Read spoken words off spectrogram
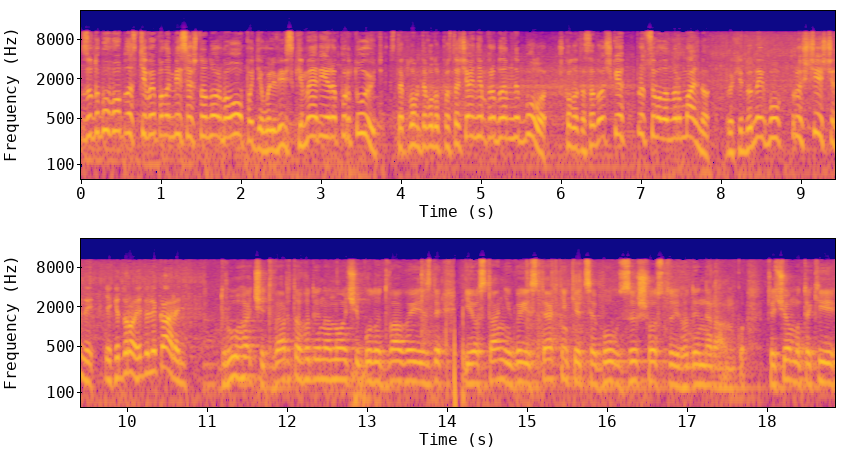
За добу в області випала місячна норма опадів. У Львівській мерії рапортують. З теплом та водопостачанням проблем не було. Школи та садочки працювали нормально. Прохід до них був розчищений, як і дороги до лікарень. Друга, четверта година ночі було два виїзди, і останній виїзд техніки це був з 6 години ранку. Причому такі,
